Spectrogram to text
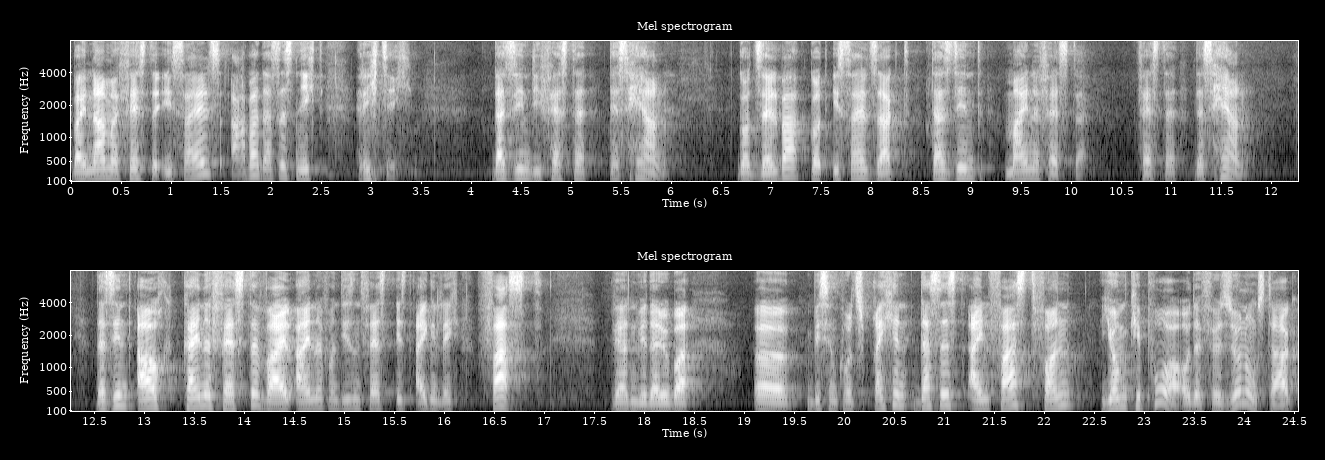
bei Name Feste Israels, aber das ist nicht richtig. Das sind die Feste des Herrn. Gott selber, Gott Israel sagt, das sind meine Feste, Feste des Herrn. Das sind auch keine Feste, weil eine von diesen Festen ist eigentlich Fast. Werden wir darüber äh, ein bisschen kurz sprechen. Das ist ein Fast von Yom Kippur oder Versöhnungstag.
